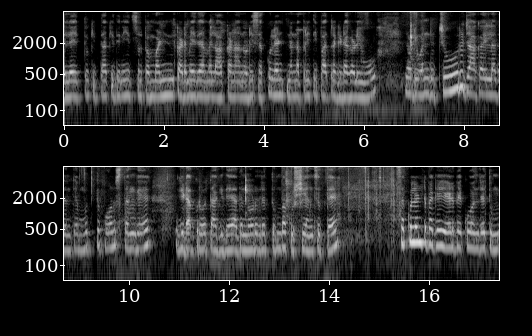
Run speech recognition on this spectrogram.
ಎಲೆ ಇತ್ತು, ಕಿತ್ತಾಕಿದ್ದೀನಿ. ಇದು ಸ್ವಲ್ಪ ಮಣ್ಣು ಕಡಿಮೆ ಇದೆ, ಆಮೇಲೆ ಹಾಕೋಣ. ನೋಡಿ ಸಕ್ಕುಲೆಂಟ್ ನನ್ನ ಪ್ರೀತಿ ಪಾತ್ರ ಗಿಡಗಳು ಇವು. ನೋಡಿ, ಒಂದು ಚೂರು ಜಾಗ ಇಲ್ಲದಂತೆ ಮುತ್ತು ಪೋಣಿಸ್ದಂಗೆ ಗಿಡ ಗ್ರೋತ್ ಆಗಿದೆ. ಅದನ್ನು ನೋಡಿದ್ರೆ ತುಂಬ ಖುಷಿ ಅನಿಸುತ್ತೆ. ಸಕ್ಯುಲೆಂಟ್ ಬಗ್ಗೆ ಹೇಳಬೇಕು ಅಂದರೆ ತುಂಬ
